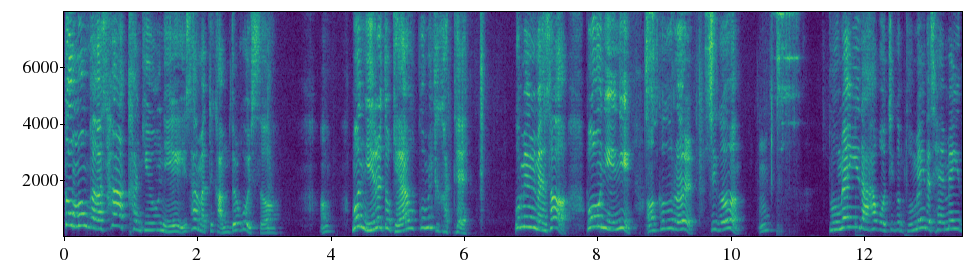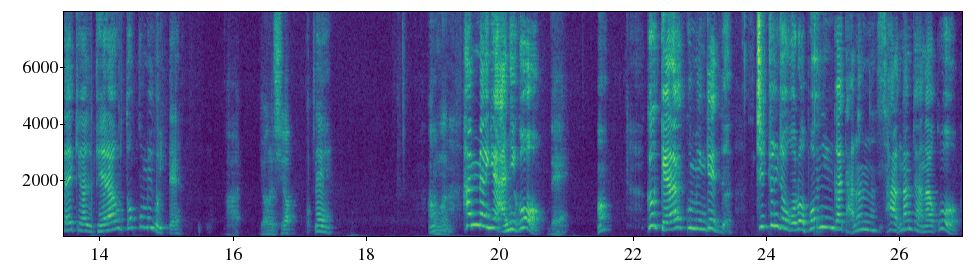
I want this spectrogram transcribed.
또 뭔가가 사악한 기운이 이 사람한테 감돌고 있어. 어? 뭔 일을 또 계속 꾸밀 것 같아. 꾸미면서 본인이 어 그거를 지금 응? 두 명이다 하고 지금 두 명이다 세 명이다 이렇게 해가지고 계략을 또 꾸미고 있대. 아, 여럿이요? 네. 그러면 한 명이 아니고 네. 어? 그 계략 꾸민 게 집중적으로 본인과 다른 사, 남자 하나고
